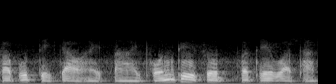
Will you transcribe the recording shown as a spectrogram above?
พระพุทธเจ้าให้ตายผลที่สุดพระเทวทัต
